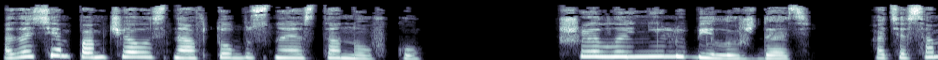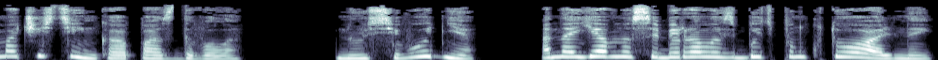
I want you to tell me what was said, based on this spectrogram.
а затем помчалась на автобусную остановку. Шелла не любила ждать, хотя сама частенько опаздывала. Но сегодня она явно собиралась быть пунктуальной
